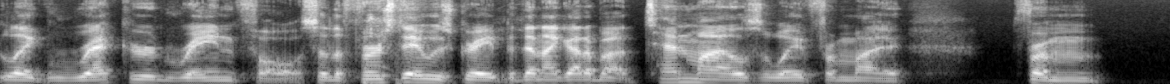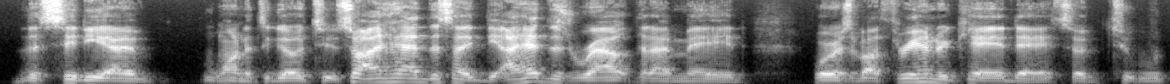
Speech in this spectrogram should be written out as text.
like record rainfall. So the first day was great, but then I got about 10 miles away from my from the city I wanted to go to. So I had this idea I had this route that I made where it was about 300k a day, so two,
